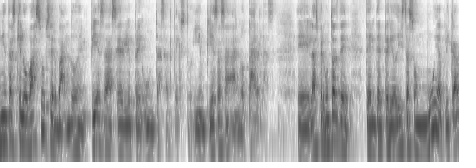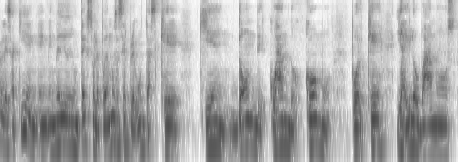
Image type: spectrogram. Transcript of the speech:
mientras que lo vas observando, empieza a hacerle preguntas al texto y empiezas a anotarlas. Eh, las preguntas del periodista son muy aplicables aquí en, en, medio de un texto. Le podemos hacer preguntas qué, quién, dónde, cuándo, cómo, por qué. Y ahí lo vamos,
